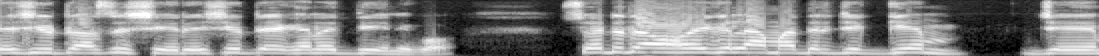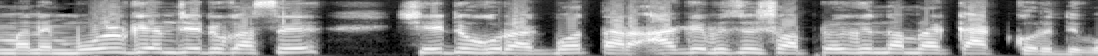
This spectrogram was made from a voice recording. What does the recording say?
রেশিওটা আছে, সেই রেশিওটা এখানে দিয়ে নিব। সো এটা দেওয়া হয়ে গেলে আমাদের যে গেম যে মানে মূল গেম যেটুকু আছে, সেইটুকু রাখব। তার আগে বেশি সবটুকু কিন্তু আমরা কাট করে দিব।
